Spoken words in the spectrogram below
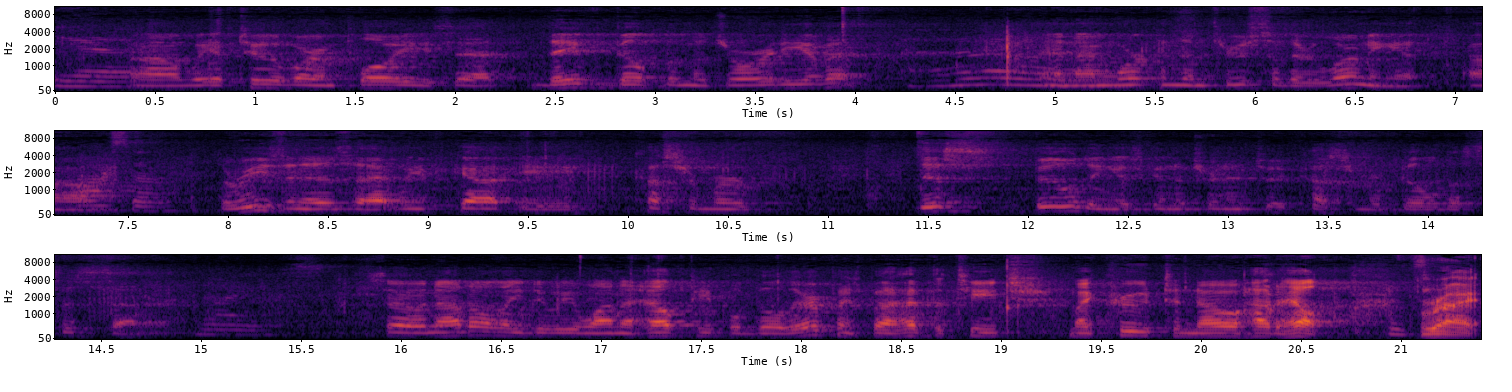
Yeah. Uh, we have two of our employees that they've built the majority of it and I'm working them through so they're learning it. Um, Awesome. The reason is that we've got a customer, this building is going to turn into a customer build assist center. Nice. So not only do we want to help people build airplanes, but I have to teach my crew to know how to help. Right.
